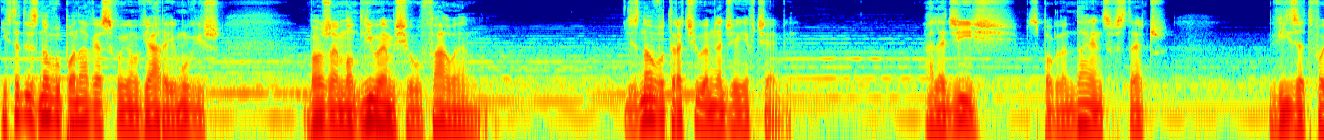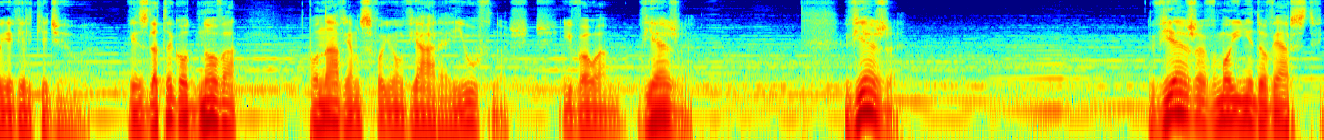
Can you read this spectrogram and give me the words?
I wtedy znowu ponawiasz swoją wiarę i mówisz: Boże, modliłem się, ufałem i znowu traciłem nadzieję w Ciebie. Ale dziś spoglądając wstecz, widzę Twoje wielkie dzieła. Więc dlatego od nowa ponawiam swoją wiarę i ufność i wołam: Wierzę. Wierzę. Wierzę w moim niedowiarstwie,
